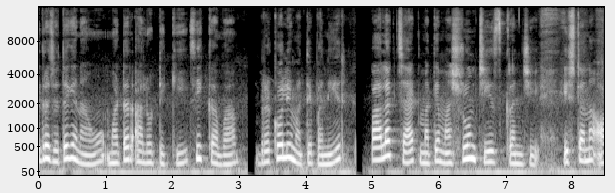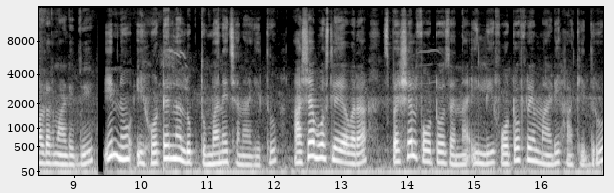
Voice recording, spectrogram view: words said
ಇದರ ಜೊತೆಗೆ ನಾವು ಮಟರ್ ಆಲೂ ಟಿಕ್ಕಿ ಸೀಖ್ ಕಬಾಬ್, ಬ್ರಕೋಲಿ ಮತ್ತು ಪನೀರ್ ಪಾಲಕ್ ಚಾಟ್ ಮತ್ತು ಮಶ್ರೂಮ್ ಚೀಸ್ ಕ್ರಂಚಿ ಇಷ್ಟನ್ನು ಆರ್ಡರ್ ಮಾಡಿದ್ವಿ. ಇನ್ನು ಈ ಹೋಟೆಲ್ನ ಲುಕ್ ತುಂಬಾ ಚೆನ್ನಾಗಿತ್ತು. ಆಶಾ ಭೋಸ್ಲೆಯವರ ಸ್ಪೆಷಲ್ ಫೋಟೋಸನ್ನು ಇಲ್ಲಿ ಫೋಟೋ ಫ್ರೇಮ್ ಮಾಡಿ ಹಾಕಿದ್ರು.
